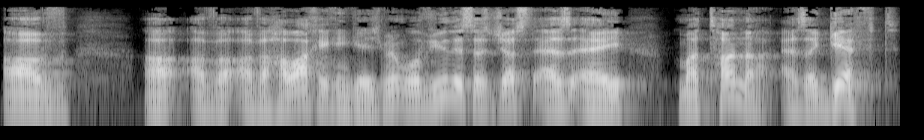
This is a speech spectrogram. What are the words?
of uh, of, a, of a halachic engagement, we'll view this as just as a matana, as a gift.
